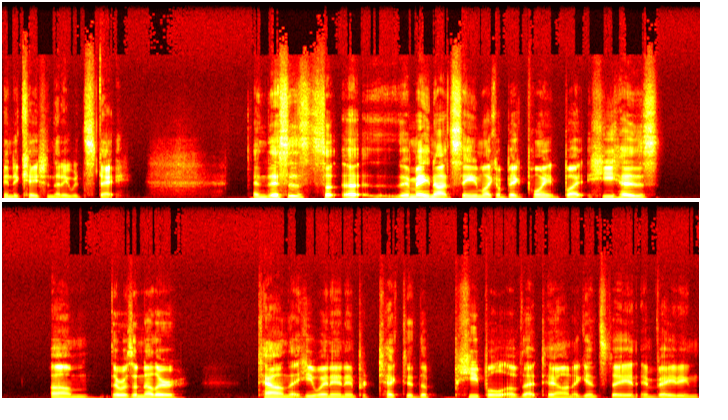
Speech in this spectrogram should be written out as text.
indication that he would stay. And this is, uh, it may not seem like a big point, but he has, um, there was another town that he went in and protected the people of that town against an invading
